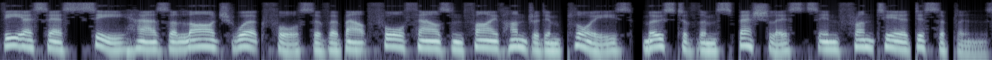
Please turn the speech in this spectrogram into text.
VSSC has a large workforce of about 4,500 employees, most of them specialists in frontier disciplines.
